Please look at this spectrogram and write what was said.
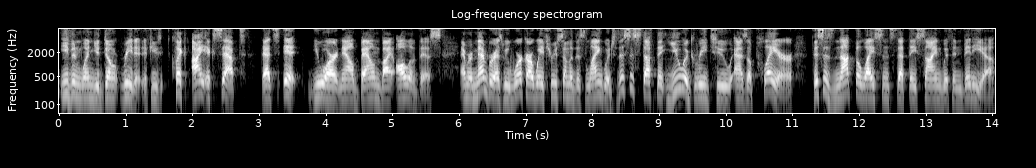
even when you don't read it. If you click I accept, that's it. You are now bound by all of this. And remember, as we work our way through some of this language, this is stuff that you agree to as a player. This is not the license that they signed with NVIDIA.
